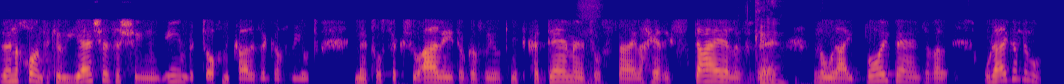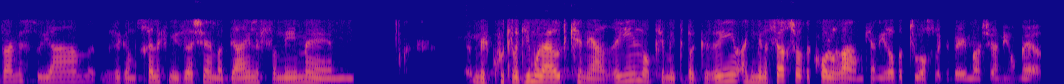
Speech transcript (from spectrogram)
זה נכון, זה כאילו יש איזה שינויים בתוך נקרא לזה גבריות מטרוסקסואלית או גבריות מתקדמת או סטייל הארי סטיילס כן. ואולי boy band, אבל אולי גם במובן מסוים זה גם חלק מזה שהם עדיין לפעמים הם, אה, מקוטלגים אולי עוד כנערים או כמתבגרים, אני מנסה לחשוב בקול רם, כי אני לא בטוח לגבי מה שאני אומר,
